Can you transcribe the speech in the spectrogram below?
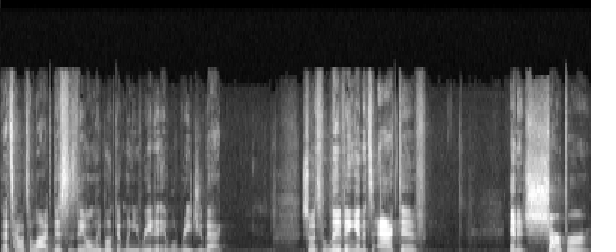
That's how it's alive. This is the only book that when you read it, it will read you back. So it's living and it's active, and it's sharper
